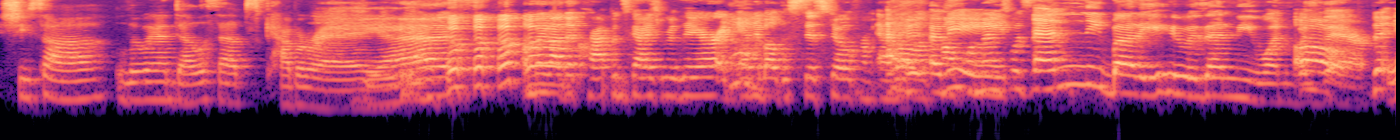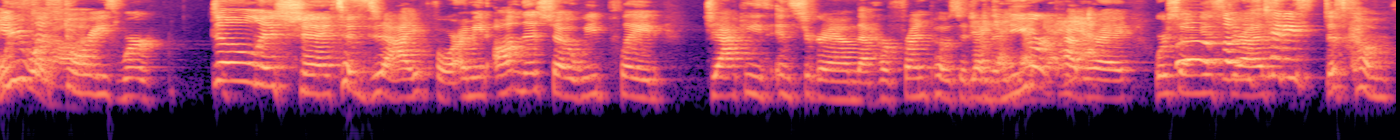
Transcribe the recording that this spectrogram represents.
She saw Luann de Lesseps Cabaret. Yes. Oh my god, the Crappens guys were there, and Annabelle DeSisto from Annabelle I, I mean, was there. anybody who is anyone was oh, there. The we Insta were stories were delicious. to die for. I mean, on this show, we played Jackie's Instagram that her friend posted Yeah, from the yeah, New yeah, York. Cabaret, where Sonja's ah, Oh, Sonja's dress titties. just come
